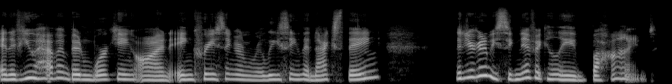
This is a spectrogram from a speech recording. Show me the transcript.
And if you haven't been working on increasing and releasing the next thing, then you're going to be significantly behind.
